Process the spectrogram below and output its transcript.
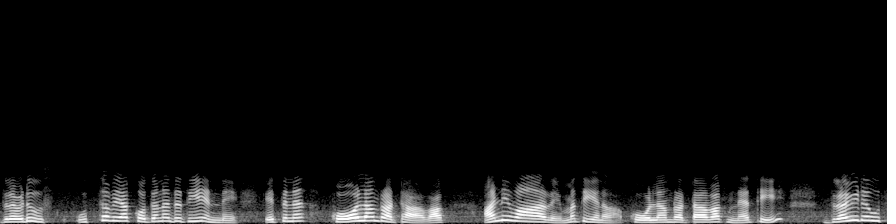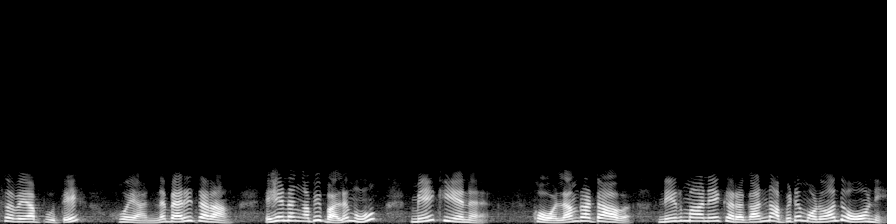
ද්‍රවිඩ උත්සවයක් කොතනද තියෙන්නේ? එතන කෝලම් රටාවක් අනිවාර්යයෙන්ම තියෙනවා. කෝලම් රටාවක් නැති ද්‍රවිඩ උත්සවයක් පුතේ හොයන්න බැරි තරම්. එහෙනම් අපි බලමු මේ කියන කෝලම් රටාව නිර්මාණය කරගන්න අපිට මොනවද ඕනේ?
